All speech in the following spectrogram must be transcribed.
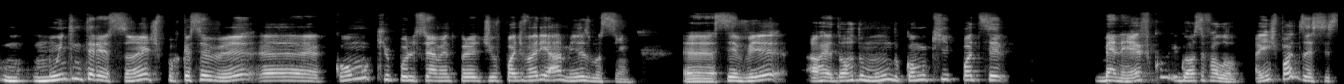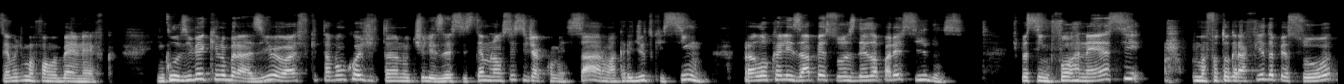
muito interessante, porque você vê é, como que o policiamento preditivo pode variar mesmo, assim. É, você vê ao redor do mundo como que pode ser benéfico, igual você falou. A gente pode usar esse sistema de uma forma benéfica. Inclusive aqui no Brasil, eu acho que estavam cogitando utilizar esse sistema, não sei se já começaram, acredito que sim, para localizar pessoas desaparecidas. Tipo assim, fornece uma fotografia da pessoa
